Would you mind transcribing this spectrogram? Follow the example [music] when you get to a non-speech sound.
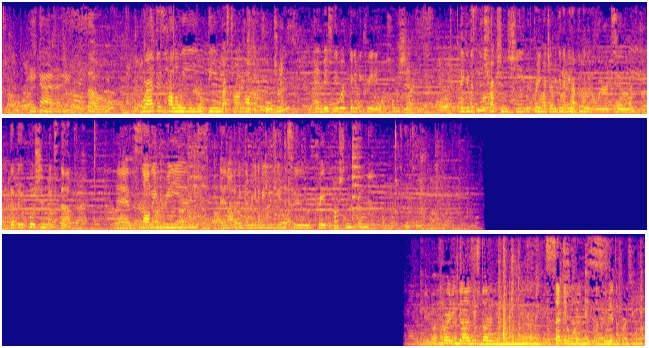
Hey guys, so we're at this Halloween themed restaurant called The Cauldron and basically we're gonna be creating potions. They give us an instruction sheet with pretty much everything that we have to do in order to get the potion mixed up. And this is all the ingredients and all the things that we're gonna be using to create the potion, so stay tuned. Alrighty guys, we're starting the second one because we made the first one.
